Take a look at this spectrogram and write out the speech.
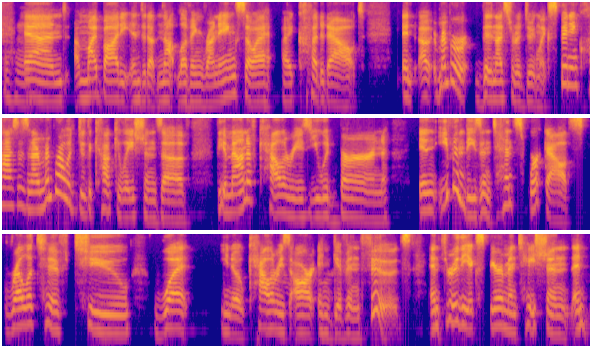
Mm-hmm. and my body ended up not loving running so i i cut it out. And i remember then i started doing like spinning classes and i remember i would do the calculations of the amount of calories you would burn in even these intense workouts relative to what you know calories are in given foods. And through the experimentation and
